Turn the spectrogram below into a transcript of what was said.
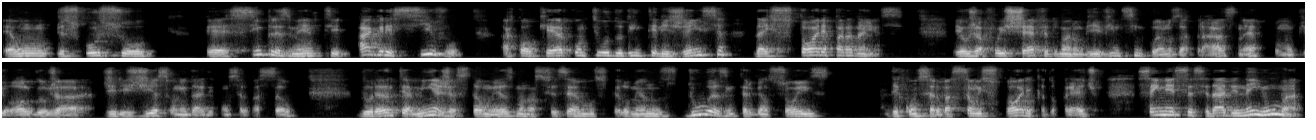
é um discurso é, simplesmente agressivo a qualquer conteúdo de inteligência da história paranaense. Eu já fui chefe do Marumbi 25 anos atrás, né? Como biólogo, eu já dirigi essa unidade de conservação. Durante a minha gestão mesmo, nós fizemos pelo menos duas intervenções de conservação histórica do prédio, sem necessidade nenhuma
